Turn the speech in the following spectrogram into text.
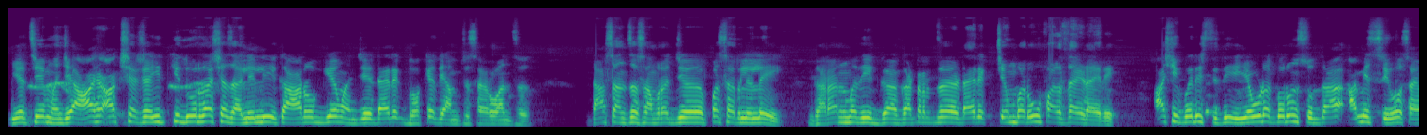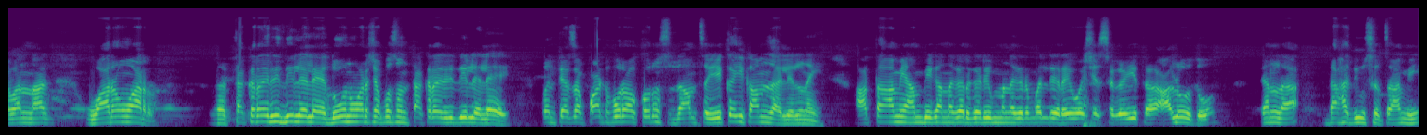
याचे म्हणजे अक्षरशः इतकी दुर्दशा झालेली आहे का आरोग्य म्हणजे डायरेक्ट धोक्यात आहे आमच्या सर्वांचं. डासांचं साम्राज्य पसरलेलं आहे. घरांमध्ये ग- गटारचं डायरेक्ट चेंबर उफाळताय डायरेक्ट अशी परिस्थिती एवढं करून सुद्धा आम्ही सीओ साहेबांना वारंवार तक्रारी दिलेल्या आहे. दोन वर्षापासून तक्रारी दिलेल्या आहे. पण त्याचा पाठपुरावा करून सुद्धा आमचं एकही काम झालेलं नाही. आता आम्ही अंबिकानगर गरीब नगरमधले रहिवासी सगळे इथं आलो होतो. त्यांना दहा दिवसाचं आम्ही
